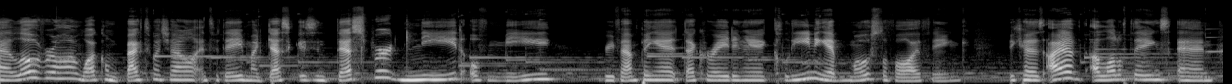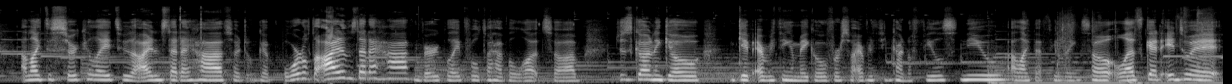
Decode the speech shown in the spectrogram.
Hello everyone, welcome back to my channel and today my desk is in desperate need of me revamping it, decorating it, cleaning it most of all I think because I have a lot of things and I like to circulate to the items that I have so I don't get bored of the items that I have. I'm very grateful to have a lot so I'm just gonna go give everything a makeover so everything kind of feels new. I like that feeling so let's get into it.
